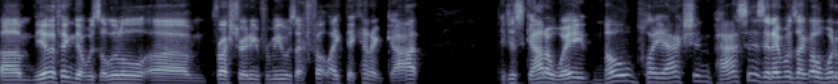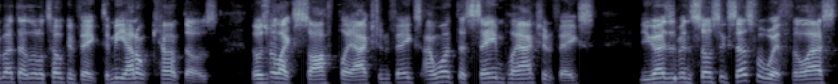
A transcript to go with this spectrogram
Um, the other thing that was a little um, frustrating for me was I felt like they kind of got they just got away, no play action passes, and everyone's like, "Oh, what about that little token fake?" To me, I don't count those. Those are like soft play action fakes. I want the same play action fakes you guys have been so successful with for the last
